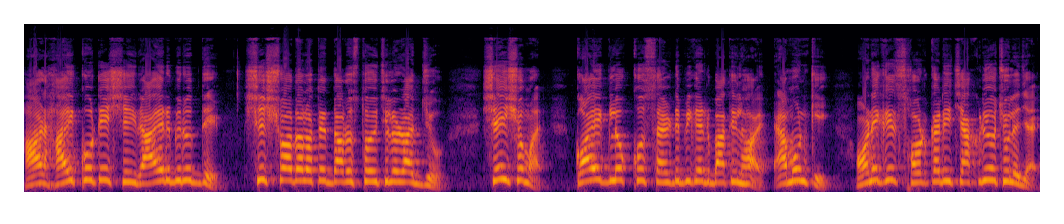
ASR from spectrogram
আর হাইকোর্টে সেই রায়ের বিরুদ্ধে শীর্ষ আদালতের দ্বারস্থ হয়েছিল রাজ্য। সেই সময় কয়েক লক্ষ সার্টিফিকেট বাতিল হয়, এমনকি অনেকের সরকারি চাকরিও চলে যায়।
